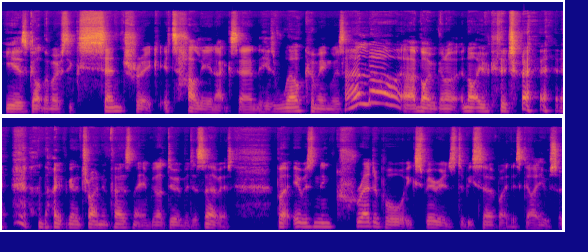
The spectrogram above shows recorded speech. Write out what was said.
He has got the most eccentric Italian accent. His welcoming was, hello. I'm not even going to, not even going to try, I'm not even going to try and impersonate him because I'd do him a disservice. But it was an incredible experience to be served by this guy who was so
